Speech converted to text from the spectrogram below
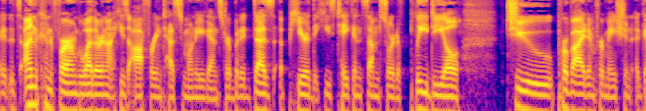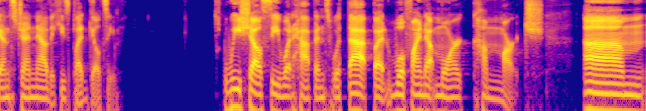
it's unconfirmed whether or not he's offering testimony against her, but it does appear that he's taken some sort of plea deal to provide information against Jen now that he's pled guilty. We shall see what happens with that, but we'll find out more come March. Um,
